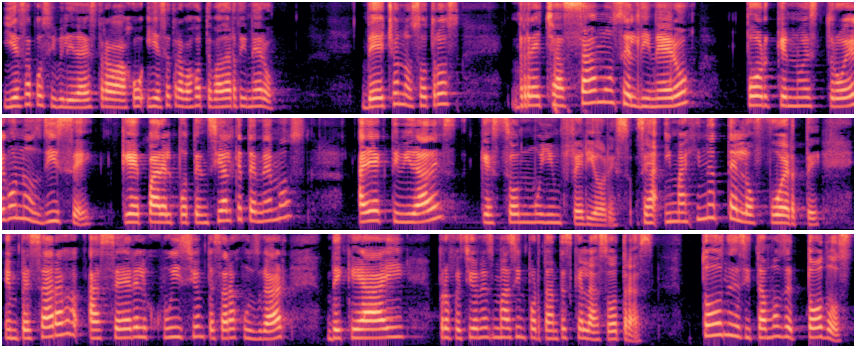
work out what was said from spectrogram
y esa posibilidad es trabajo y ese trabajo te va a dar dinero. De hecho, nosotros rechazamos el dinero porque nuestro ego nos dice que para el potencial que tenemos hay actividades que son muy inferiores. O sea, imagínate lo fuerte, empezar a hacer el juicio, empezar a juzgar de que hay profesiones más importantes que las otras. Todos necesitamos de todos,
